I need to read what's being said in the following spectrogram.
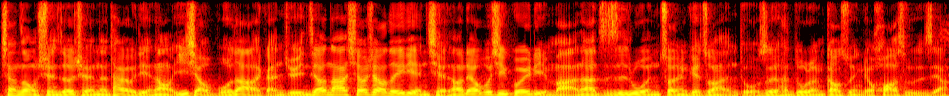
像这种选择权呢，它有点那种以小博大的感觉。你只要拿小小的一点钱，然后了不起归零嘛，那只是如果你赚就可以赚很多。所以很多人告诉你的话术是这样。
